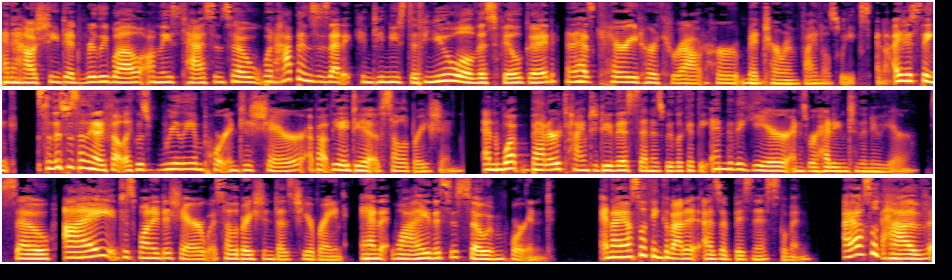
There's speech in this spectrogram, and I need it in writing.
and how she did really well on these tests. And so what happens is that it continues to fuel this feel good and it has carried her throughout her midterm and finals weeks. And I just think so this was something I felt like was really important to share about the idea of celebration. And what better time to do this than as we look at the end of the year and as we're heading to the new year. So I just wanted to share what celebration does to your brain and why this is so important. And I also think about it as a businesswoman. I also have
